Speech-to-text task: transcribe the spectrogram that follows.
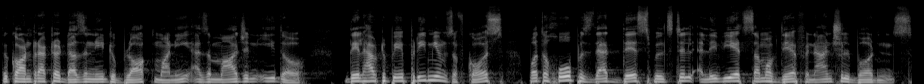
The contractor doesn't need to block money as a margin either. They'll have to pay premiums, of course, but the hope is that this will still alleviate some of their financial burdens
